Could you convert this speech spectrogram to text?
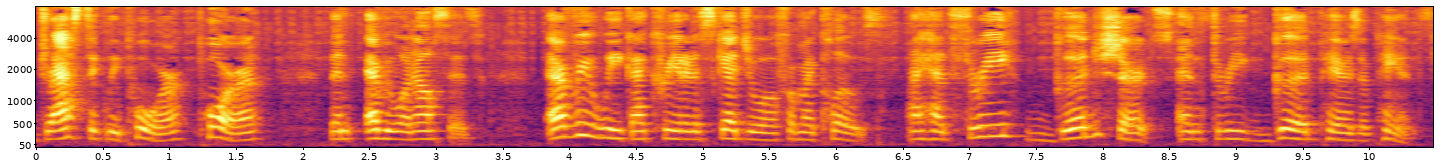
drastically poor, poorer than everyone else's. Every week I created a schedule for my clothes. I had 3 good shirts and 3 good pairs of pants.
